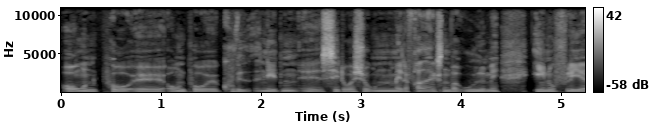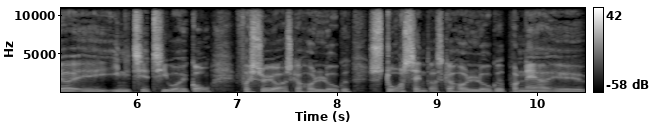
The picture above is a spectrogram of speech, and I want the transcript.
oven på, øh, oven på øh, covid-19-situationen. Mette Frederiksen var ude med endnu flere øh, initiativer i går. Frisører skal holde lukket, storcentre skal holde lukket på nær øh,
